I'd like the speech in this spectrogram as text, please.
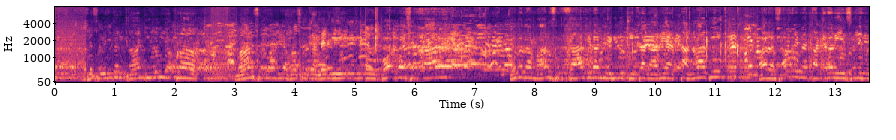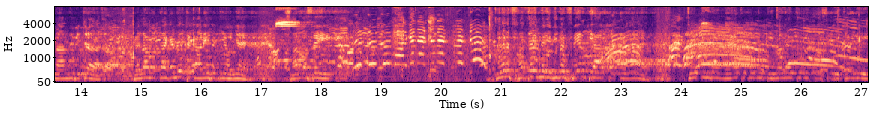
ਜਸਵਿੰਦਰ ਖਾਨ ਜੀ, ਉਹ ਵੀ ਆਪਣਾ ਮਾਨ ਸਨਮਾਨ ਜਿਹੜਾ ਹਾਸਲ ਕਰ ਲੈਣਗੇ। ਬਹੁਤ ਬਹੁਤ ਸਤਿਕਾਰ ਹੈ। ਉਹਨਾਂ ਦਾ ਮਾਨ ਸਤਿਕਾਰ ਜਿਹੜਾ ਮੇਰੇ ਵੀਰੋ ਕੀਤਾ ਜਾ ਰਿਹਾ ਹੈ। ਧੰਨਵਾਦ ਜੀ। ਔਰ ਸਾਹਮਣੇ ਮੈਂ ਤੱਕਦਾ ਵੀ ਇਸ ਵੇਲੇ ਮੈਦਾਨ ਦੇ ਵਿੱਚ ਗੱਲਾਂ ਬਾਤਾਂ ਕਹਿੰਦੇ ਟਿਕਾਣੀ ਲੱਗੀਆਂ ਹੋਈਆਂ ਹੈ। ਸਰਵਸੇ ਫਿਰ ਫਤਿਹ ਮੇਰੇ ਵੀਰੋ, ਫੇਰ ਤਿਆਰ ਬਰਕਰਾਰ ਹੈ। ਚੋਟੀ ਦਾ ਮੈਚ ਤੁਹਾਨੂੰ ਟੀਮਾਂ ਦੇ ਵਿੱਚ ਪਾਸੇ ਦੇਖਾਂਗੇ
